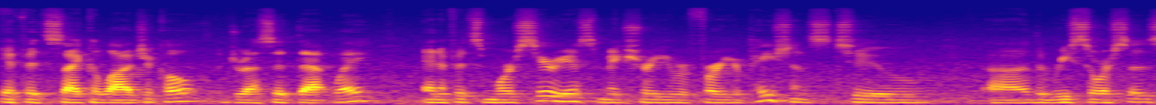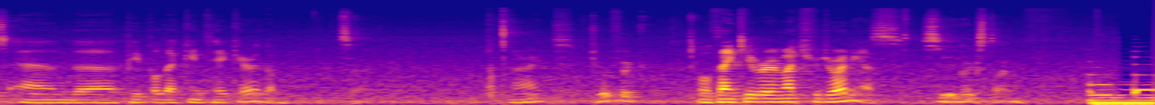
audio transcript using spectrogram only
If it's psychological, address it that way. And if it's more serious, make sure you refer your patients to uh, the resources and the people that can take care of them. So, All right. terrific. Well, thank you very much for joining us. See you next time.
